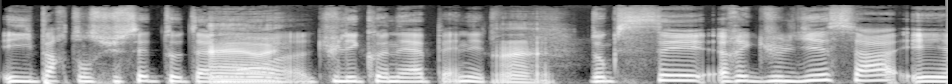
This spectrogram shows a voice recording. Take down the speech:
et ils partent en sucette totalement. Ah tu les connais à peine et tout. Donc c'est régulier ça, et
